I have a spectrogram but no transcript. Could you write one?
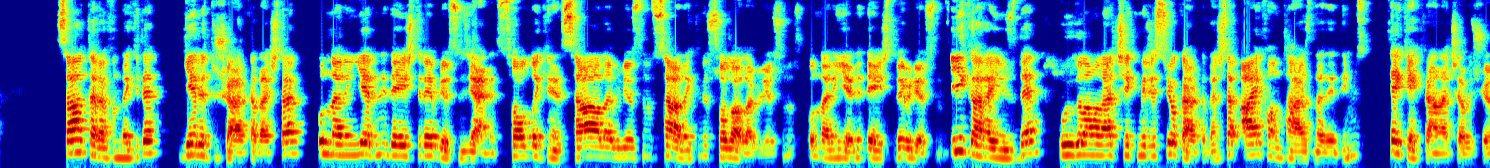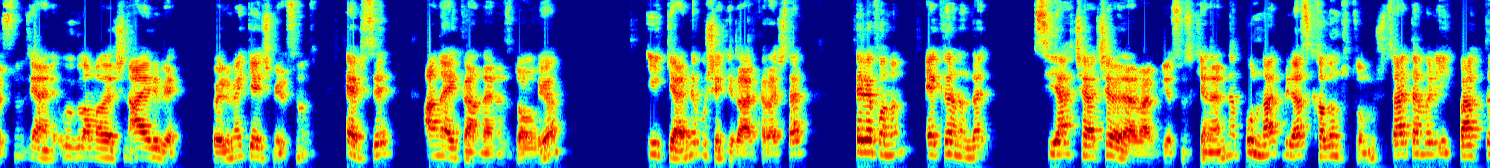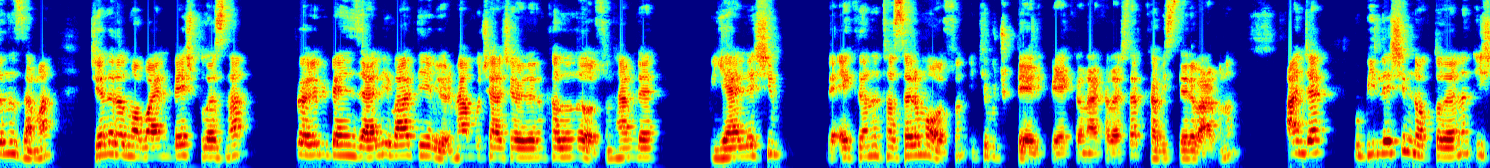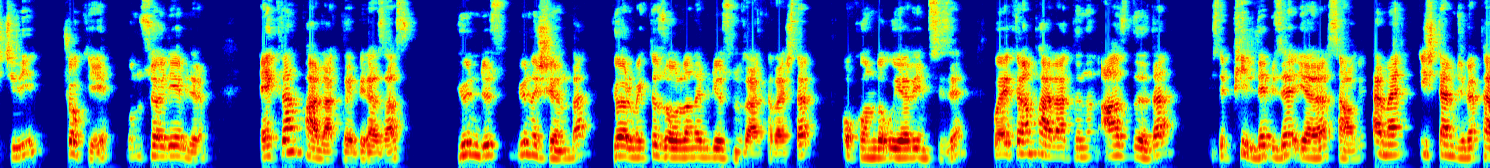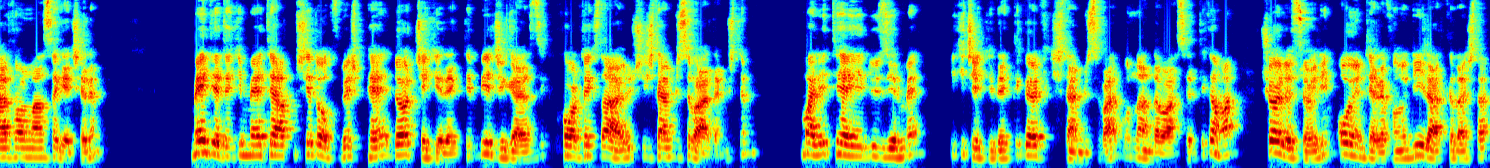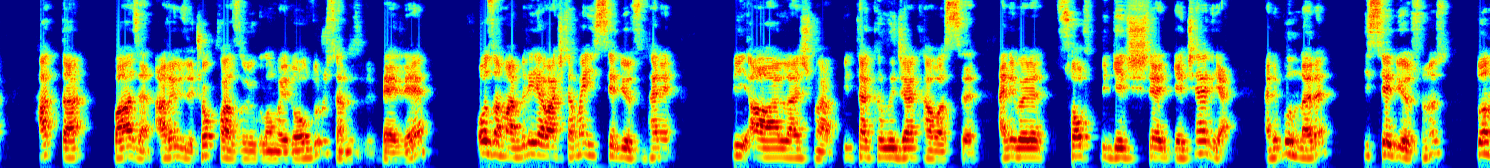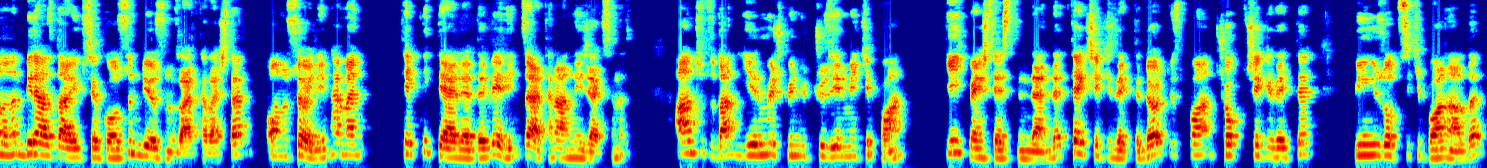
Sağ tarafındaki de geri tuşu arkadaşlar. Bunların yerini değiştirebiliyorsunuz. Yani soldakini sağa alabiliyorsunuz, sağdakini sola alabiliyorsunuz. Bunların yerini değiştirebiliyorsunuz. İlk arayüzde uygulamalar çekmecesi yok arkadaşlar. iPhone tarzında dediğimiz tek ekranla çalışıyorsunuz. Yani uygulamalar için ayrı bir bölüme geçmiyorsunuz. Hepsi ana ekranlarınızda oluyor. İlk yerde bu şekilde arkadaşlar. Telefonun ekranında siyah çerçeveler var biliyorsunuz kenarında. Bunlar biraz kalın tutulmuş. Zaten böyle ilk baktığınız zaman General Mobile'in 5 Plus'ına böyle bir benzerliği var diyebilirim. Hem bu çerçevelerin kalınlığı olsun hem de yerleşim ve ekranın tasarımı olsun. 2.5D'lik bir ekran arkadaşlar. Kavisleri var bunun. Ancak bu birleşim noktalarının işçiliği çok iyi. Bunu söyleyebilirim. Ekran parlaklığı biraz az. Gündüz gün ışığında görmekte zorlanabiliyorsunuz arkadaşlar. O konuda uyarayım sizi. Bu ekran parlaklığının azlığı da işte pilde bize yarar sağlıyor. Hemen işlemci ve performansa geçelim. Mediatek'in MT6735P 4 çekirdekli 1 GHz'lik Cortex A53 işlemcisi var demiştim. Mali T720 2 çekirdekli grafik işlemcisi var. Bundan da bahsettik ama şöyle söyleyeyim oyun telefonu değil arkadaşlar. Hatta bazen arayüzde çok fazla uygulamayı doldurursanız belleğe o zaman bile yavaşlamayı hissediyorsun. Hani bir ağırlaşma, bir takılacak havası, hani böyle soft bir geçişe geçer ya, hani bunları hissediyorsunuz. Donanım biraz daha yüksek olsun diyorsunuz arkadaşlar. Onu söyleyeyim. Hemen teknik değerleri de vereyim zaten anlayacaksınız. Antutu'dan 23.322 puan, Geekbench testinden de tek çekirdekte 400 puan, çoklu çekirdekte 1132 puan aldı.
